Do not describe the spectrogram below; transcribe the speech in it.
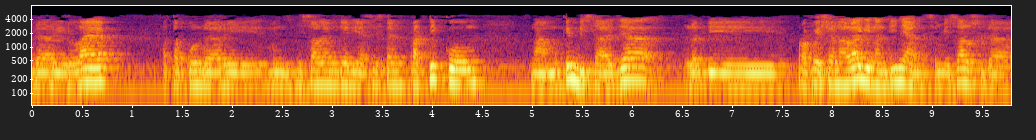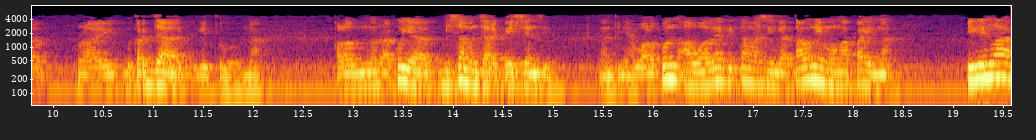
dari lab ataupun dari misalnya menjadi asisten praktikum, nah mungkin bisa aja lebih profesional lagi nantinya semisal sudah mulai bekerja gitu nah kalau menurut aku ya bisa mencari passion sih nantinya. Walaupun awalnya kita masih nggak tahu nih mau ngapain. Nah pilihlah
